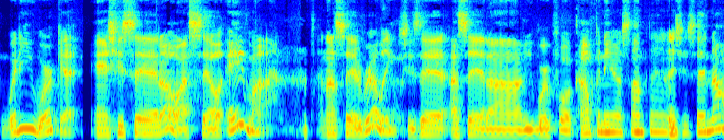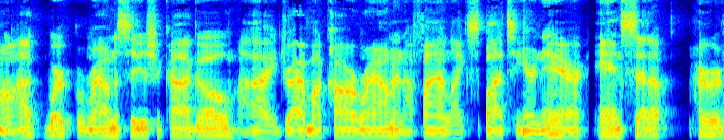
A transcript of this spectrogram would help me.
where do you work at? And she said, oh, I sell Avon. And I said, really? She said, I said, um, you work for a company or something? And she said, no, I work around the city of Chicago. I drive my car around and I find like spots here and there and set up her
